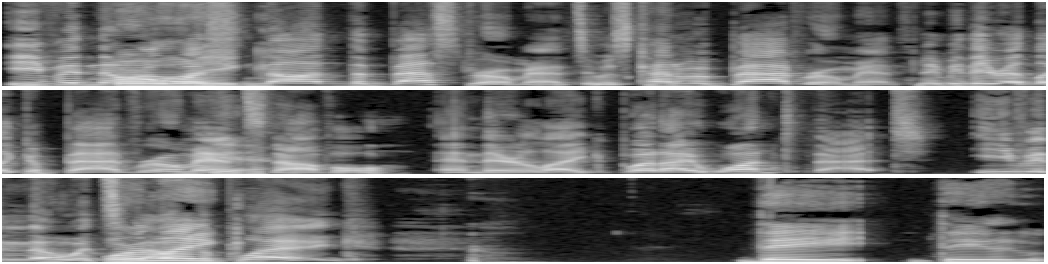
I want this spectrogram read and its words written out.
Even though Or, it was like- not the best romance. It was kind of a bad romance. Maybe they read like a bad romance Yeah. novel and they're like, "But I want that." Even though it's about like- the plague. They they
